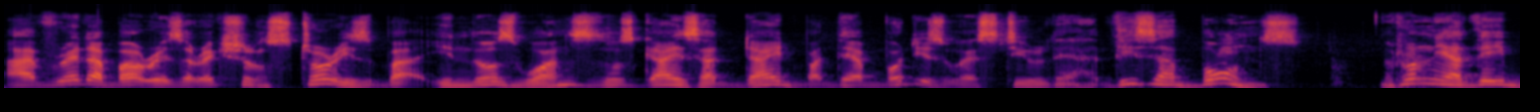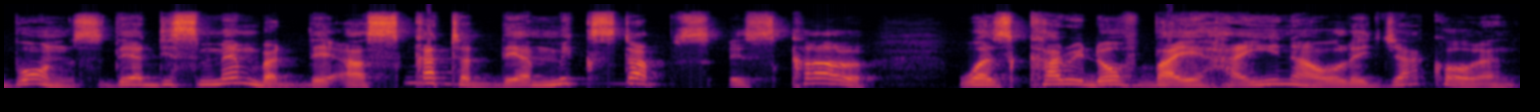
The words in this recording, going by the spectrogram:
I've read about resurrection stories, but in those ones, those guys had died, but their bodies were still there. These are bones. Not only are they bones, they are dismembered, they are scattered, they are mixed up. A skull was carried off by a hyena or a jackal, and,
